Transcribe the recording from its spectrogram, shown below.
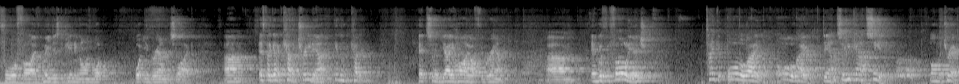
four or five metres, depending on what, what your ground is like. Um, if they're going to cut a tree down, get them to cut it at sort of yay high off the ground. Um, and with the foliage, take it all the way, all the way down, so you can't see it on the track.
